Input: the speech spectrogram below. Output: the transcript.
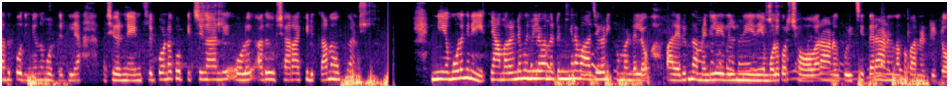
അത് പൊതിഞ്ഞൊന്നും കൊടുത്തിട്ടില്ല. പക്ഷെ ഒരു നെയിം സ്ലിപ്പ് കൊണ്ട് ഒട്ടിച്ച് കാണ്ട് ഓൾ അത് ഉഷാറാക്കി എടുക്കാൻ നോക്കുകയാണ് നിയമോൾ ഇങ്ങനെ ക്യാമറന്റെ മുന്നിൽ വന്നിട്ട് ഇങ്ങനെ വാചകം അടിക്കുമ്പോണ്ടല്ലോ? പലരും കമന്റിൽ ചെയ്തിട്ടുണ്ട് നിയമോൾ കുറച്ച് ഓവറാണ് പുളിച്ചിത്തരാണ് എന്നൊക്കെ പറഞ്ഞിട്ട് പറഞ്ഞിട്ടിട്ടോ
